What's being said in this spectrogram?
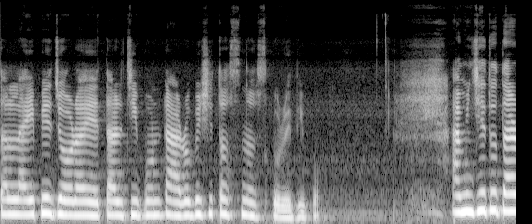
তার লাইফে জড়ায়ে তার জীবনটা আরও বেশি তছনছ করে দিব? আমি যেহেতু তার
